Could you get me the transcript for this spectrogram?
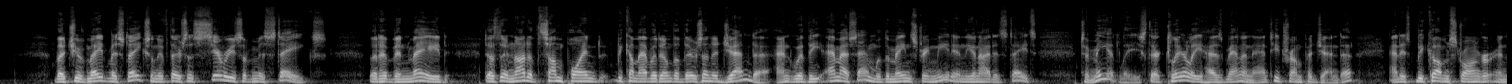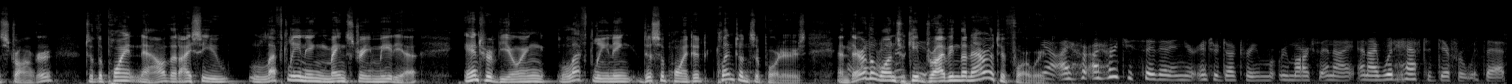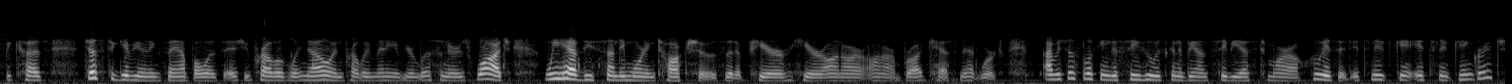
that you've made mistakes? And if there's a series of mistakes that have been made, does there not at some point become evident that there's an agenda? And with the MSM, with the mainstream media in the United States, to me at least, there clearly has been an anti Trump agenda, and it's become stronger and stronger to the point now that I see left leaning mainstream media interviewing left leaning, disappointed Clinton supporters. And they're the ones who keep driving the narrative forward. Yeah, I, heard I heard you say that in your introductory m- remarks, and I and I would have to differ with that because just to give you an example, as as you probably know, and probably many of your listeners watch, we have these Sunday morning talk shows that appear here on our on our broadcast networks. I was just looking to see who is going to be on CBS tomorrow. Who is it? It's Newt. It's Newt Gingrich,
